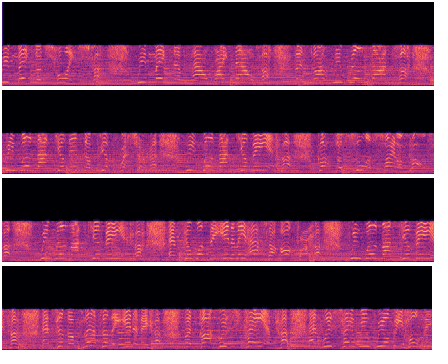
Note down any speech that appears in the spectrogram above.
We make the choice. We make the vow right now that God, we will not, we will not give in to peer pressure. We will not give in, God, to suicidal thoughts. We will not give in until what the enemy has to offer. We will not give in until the plans of the enemy. But God, we stand and we say we will be holy.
